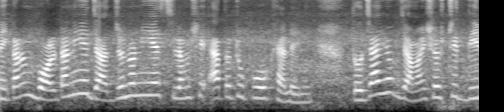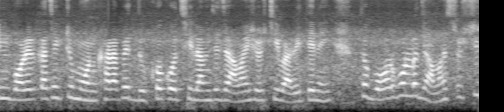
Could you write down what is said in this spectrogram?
নেই, কারণ বলটা নিয়ে যার জন্য নিয়ে এসেছিলাম সে এতটুকুও খেলেনি। তো যাই হোক, জামাই ষষ্ঠীর দিন বরের কাছে একটু মন খারাপের দুঃখ করছিলাম যে জামাই ষষ্ঠী বাড়িতে নেই। তো বর বলল, জামাই ষষ্ঠী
